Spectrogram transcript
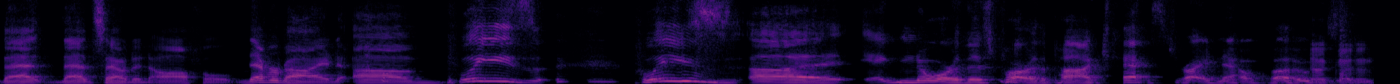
That that sounded awful. Never mind. Um, please, please, uh, ignore this part of the podcast right now, folks. Doug Gooden.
